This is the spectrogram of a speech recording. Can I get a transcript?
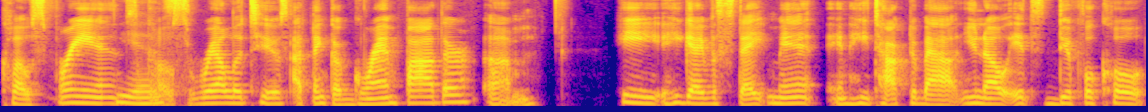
close friends, yes. close relatives. I think a grandfather. Um, he he gave a statement and he talked about you know it's difficult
